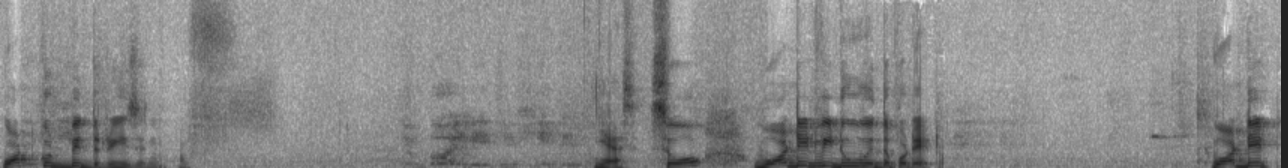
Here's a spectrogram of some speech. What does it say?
What could be the reason of You boil it, you heat it. Yes. So, what did we do with the potato? What did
